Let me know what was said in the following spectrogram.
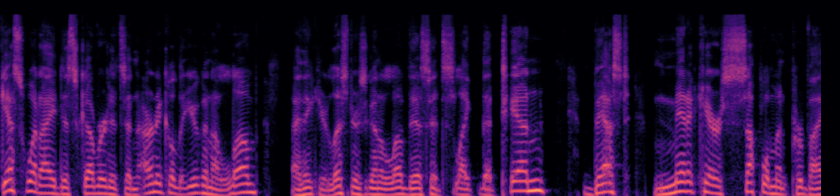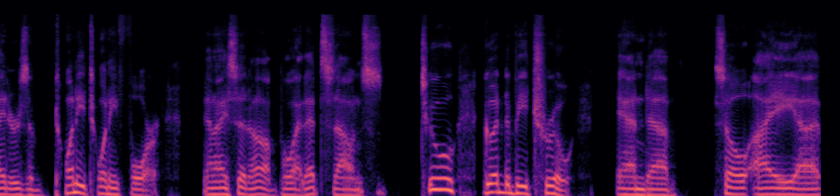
Guess what I discovered? It's an article that you're going to love. I think your listeners are going to love this. It's like the 10 best Medicare supplement providers of 2024. And I said, Oh boy, that sounds too good to be true. And uh, so I uh,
